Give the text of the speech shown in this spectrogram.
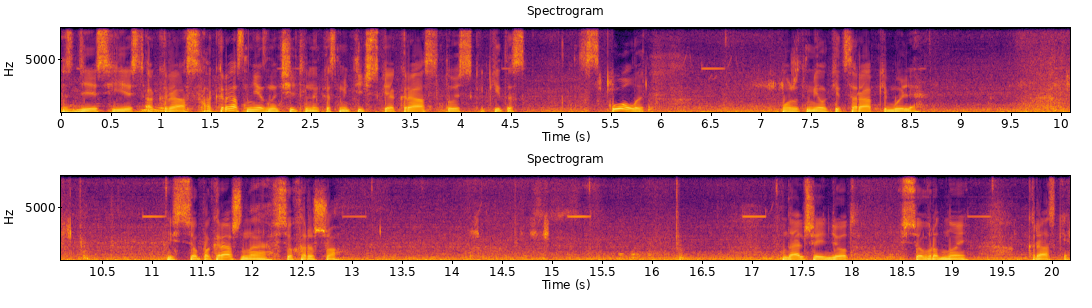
Здесь есть окрас. Окрас незначительный, косметический окрас, то есть какие-то сколы, может мелкие царапки были. И все, покрашено, все хорошо. Дальше идет все в родной краске.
